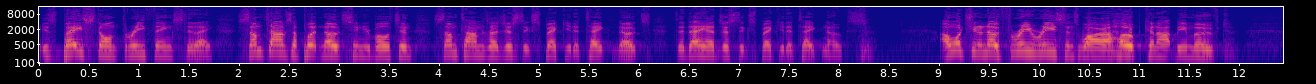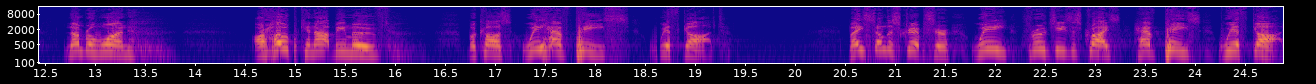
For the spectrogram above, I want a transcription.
is based on three things today. Sometimes I put notes in your bulletin, sometimes I just expect you to take notes. Today I just expect you to take notes. I want you to know three reasons why our hope cannot be moved. Number one, our hope cannot be moved because we have peace with God. Based on the scripture, we, through Jesus Christ, have peace with God.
